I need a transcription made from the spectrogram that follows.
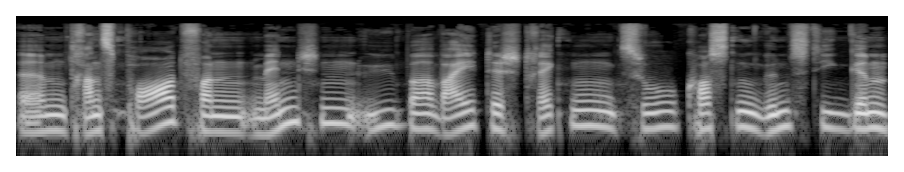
Ähm, Transport von Menschen über weite Strecken zu kostengünstigem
